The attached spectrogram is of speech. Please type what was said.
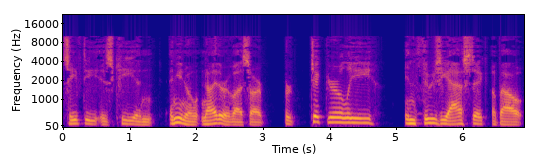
safety is key and, and you know, neither of us are particularly enthusiastic about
